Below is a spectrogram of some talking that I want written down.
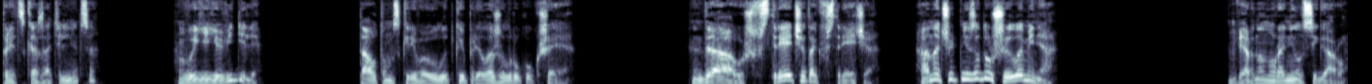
«Предсказательница? Вы ее видели?» Таутон с кривой улыбкой приложил руку к шее. Да уж, встреча так встреча. Она чуть не задушила меня. Вернон уронил сигару.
